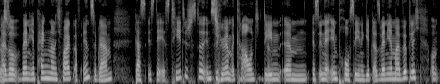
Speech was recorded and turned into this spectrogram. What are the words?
also, wenn ihr Peng noch nicht folgt auf Instagram, das ist der ästhetischste Instagram-Account, den ähm, es in der Impro-Szene gibt. Also, wenn ihr mal wirklich. Und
